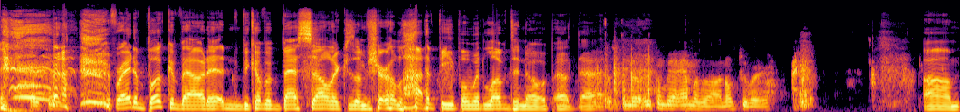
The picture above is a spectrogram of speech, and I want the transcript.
Write a book about it and become a bestseller because I'm sure a lot of people would love to know about that. It's gonna, it's gonna be on Amazon. Don't you worry. Um,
